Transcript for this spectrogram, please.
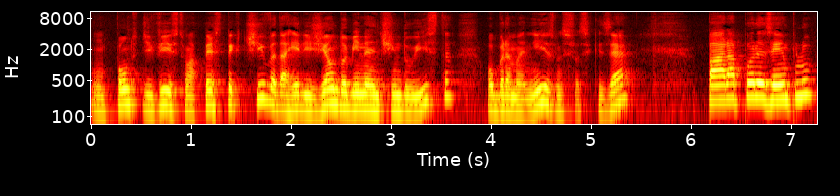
um ponto de vista, uma perspectiva da religião dominante hinduísta, ou brahmanismo, se você quiser, para, por exemplo,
